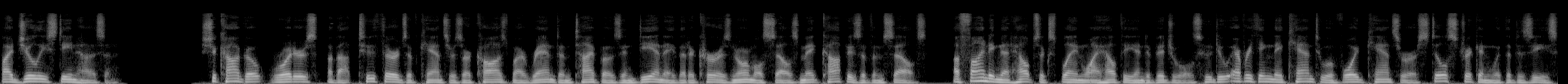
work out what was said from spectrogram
by Julie Steenhuisen. Chicago, Reuters, about two thirds of cancers are caused by random typos in DNA that occur as normal cells make copies of themselves, a finding that helps explain why healthy individuals who do everything they can to avoid cancer are still stricken with the disease,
